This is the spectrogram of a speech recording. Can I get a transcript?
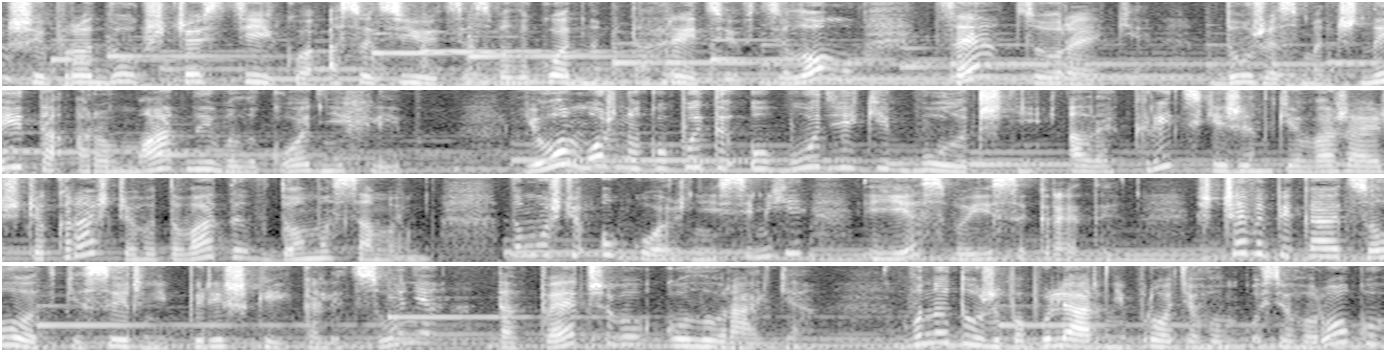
Інший продукт, що стійко асоціюється з Великоднем та Грецією в цілому, це цуреки дуже смачний та ароматний великодній хліб. Його можна купити у будь-якій булочній, але критські жінки вважають, що краще готувати вдома самим, тому що у кожній сім'ї є свої секрети. Ще випікають солодкі сирні пиріжки каліцуня та печиво кулуракя. Вони дуже популярні протягом усього року,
